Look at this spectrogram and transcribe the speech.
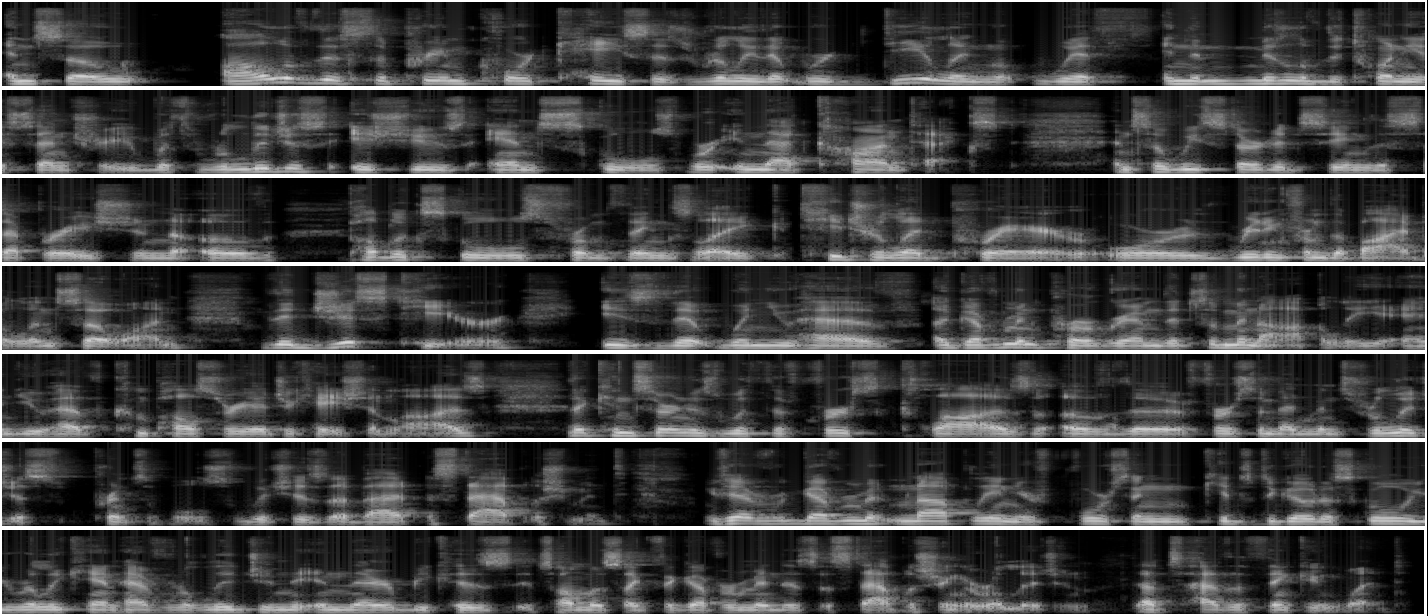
And so all of the Supreme Court cases really that we're dealing with in the middle of the 20th century with religious issues and schools were in that context. And so we started seeing the separation of public schools from things like teacher led prayer or reading from the Bible and so on. The gist here is that when you have a government program that's a monopoly and you have compulsory education laws, the concern is with the first clause of the First Amendment's religious principles, which is about establishment. If you have a government monopoly and you're forcing kids to go to school, you really can't have religion in there because it's almost like the government is establishing a religion. That's how the thinking went.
